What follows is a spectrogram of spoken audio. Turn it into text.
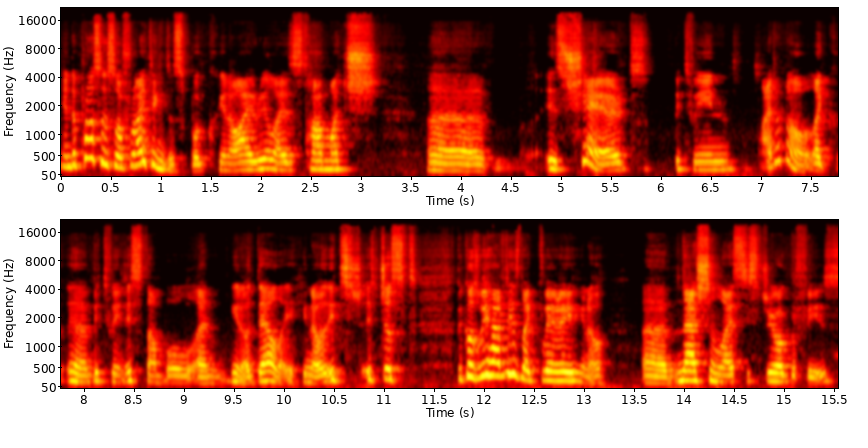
in the process of writing this book, you know I realized how much uh, is shared between I don't know like uh, between Istanbul and you know Delhi. You know it's it's just because we have these like very you know uh, nationalized historiographies.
